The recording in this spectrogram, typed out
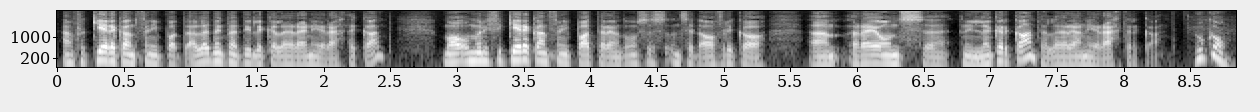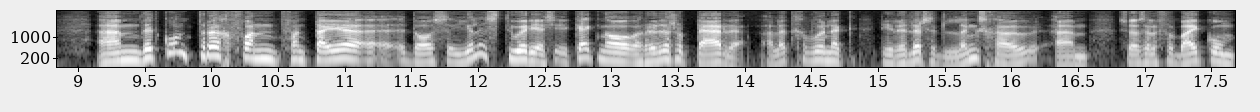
aan verkeerde kant van die pad. Hulle dink natuurlik hulle ry aan die regte kant, maar om aan die verkeerde kant van die pad te ry want ons is in Suid-Afrika, ehm um, ry ons uh, aan die linkerkant, hulle ry aan die regterkant. Hoekom? Ehm um, dit kom terug van van tye uh, daar's 'n hele storie as jy kyk na ridders op perde. Hulle het gewoonlik die ridders het links gehou, ehm um, so as hulle verbykom,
